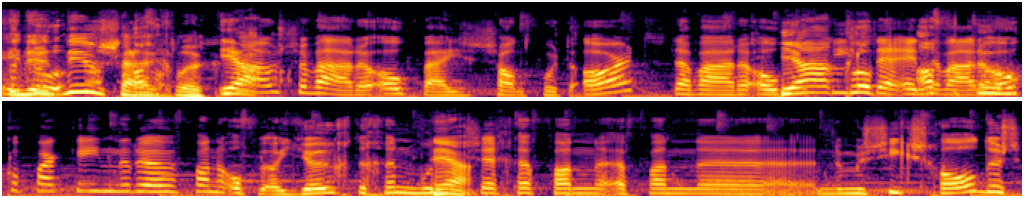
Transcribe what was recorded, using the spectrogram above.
in toe- het nieuws af- eigenlijk. Ja. Nou, ze waren ook bij Zandvoort Art. Daar waren ook Ja, artiesten. klopt. En er en waren toe. ook een paar kinderen van, of jeugdigen moet Ja. ik zeggen, van, eh, van eh, de muziekschool. Dus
